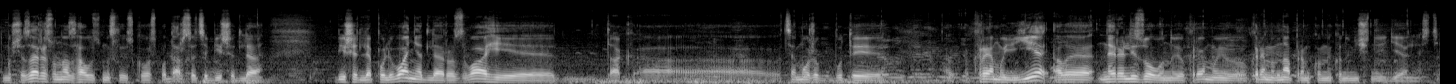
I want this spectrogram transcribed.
Тому що зараз у нас галузь мисливського господарства це більше для більше для полювання, для розваги. Так, а це може бути окремою є, але не реалізованою окремою окремим напрямком економічної діяльності.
